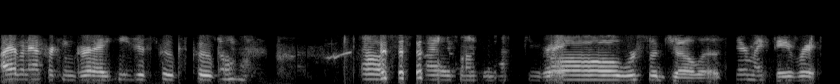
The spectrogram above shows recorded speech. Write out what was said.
I have an African gray. He just poops poop. oh, oh, I always wanted an African gray. Oh, we're so jealous. They're my favorites.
